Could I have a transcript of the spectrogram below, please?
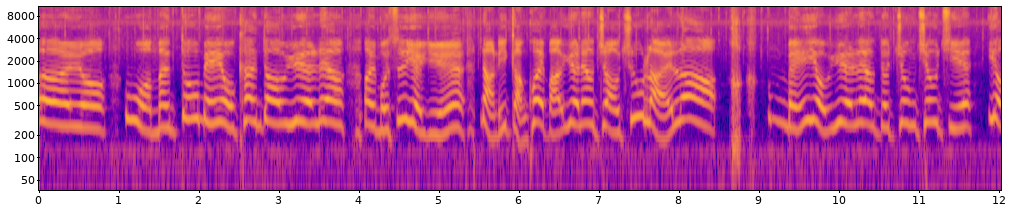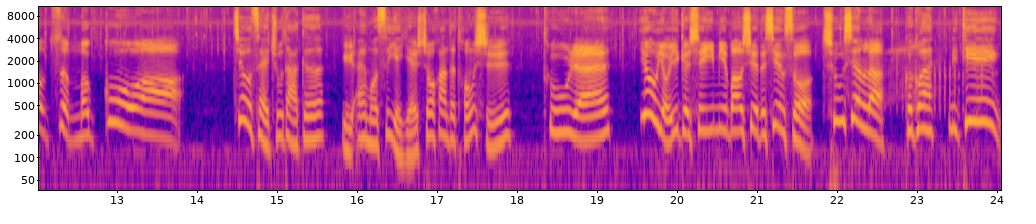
哎呦，我们都没有看到月亮，艾摩斯爷爷，那你赶快把月亮找出来了。没有月亮的中秋节要怎么过啊？就在猪大哥与艾摩斯爷爷说话的同时，突然又有一个声音面包屑的线索出现了。乖乖，你听。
